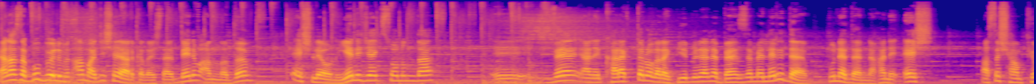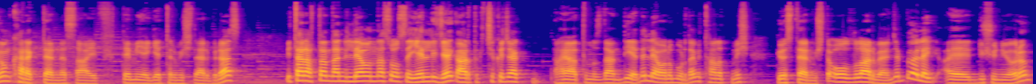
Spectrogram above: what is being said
Yani aslında bu bölümün amacı şey arkadaşlar benim anladığım Ash Leon'u yenecek sonunda e, ve yani karakter olarak birbirlerine benzemeleri de bu nedenle hani Ash aslında şampiyon karakterine sahip demeye getirmişler biraz. Bir taraftan da hani Leon nasıl olsa yenilecek artık çıkacak hayatımızdan diye de Leon'u burada bir tanıtmış göstermiş de oldular bence. Böyle e, düşünüyorum.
